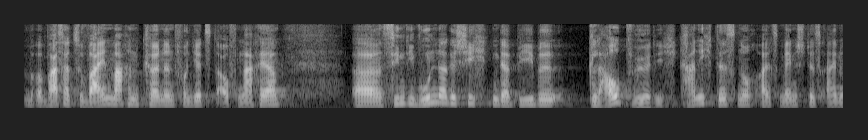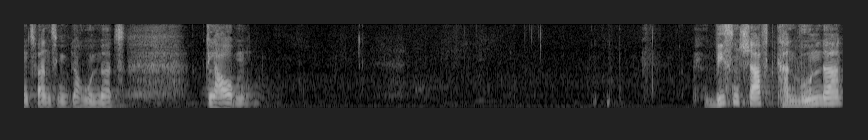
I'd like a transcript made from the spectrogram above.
Wasser zu Wein machen können von jetzt auf nachher? Äh, sind die Wundergeschichten der Bibel glaubwürdig? Kann ich das noch als Mensch des 21. Jahrhunderts glauben? Wissenschaft kann Wunder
